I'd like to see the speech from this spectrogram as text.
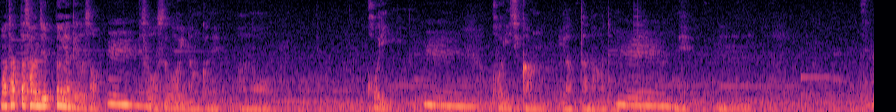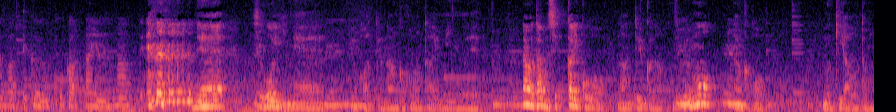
まあたった30分やけどさ、うん。そうすごいなんかねあの濃い。うん。濃い時間やったなとう思って、ん。ね、伝わってくるの濃かったんやろなって。うん、ね。すごいね、うん。よかったよ。なんかこのタイミングでうんなんか多分しっかりこうなんていうかな自分もうん。なんかこう向き合おうと思っ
